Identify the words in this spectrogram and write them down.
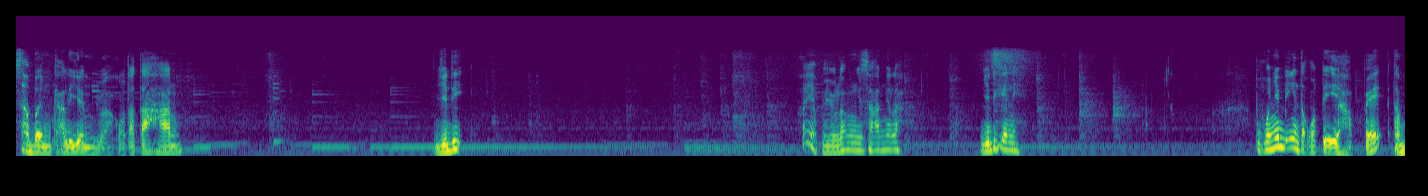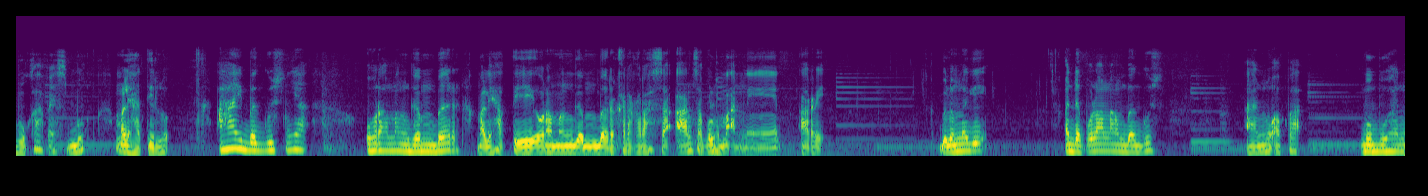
Saben kalian juga aku tahan jadi kayak apa ya ulang misalnya lah. Jadi gini pokoknya bikin takuti HP kita buka Facebook melihat lo. Ay bagusnya orang menggambar. Melihat orang menggambar kerasaan 10 menit hari belum lagi ada pula yang bagus anu apa bubuhan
